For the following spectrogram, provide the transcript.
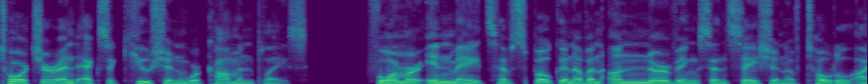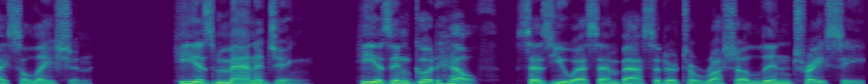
torture and execution were commonplace. Former inmates have spoken of an unnerving sensation of total isolation. He is managing. He is in good health, says U.S. Ambassador to Russia Lynn Tracy,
